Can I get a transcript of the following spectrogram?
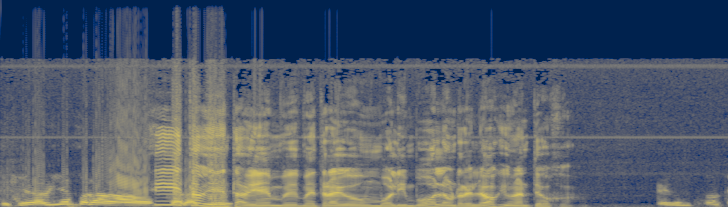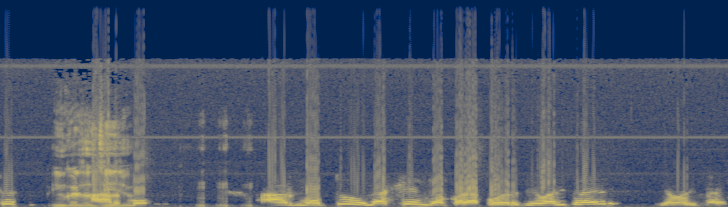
¿Te queda bien para.? Sí, está bien, está bien. Me traigo un bolín bola, un reloj y un anteojo. Entonces. Y un calzoncillo. Armo, armo toda la agenda para poder llevar y traer, llevar y traer.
